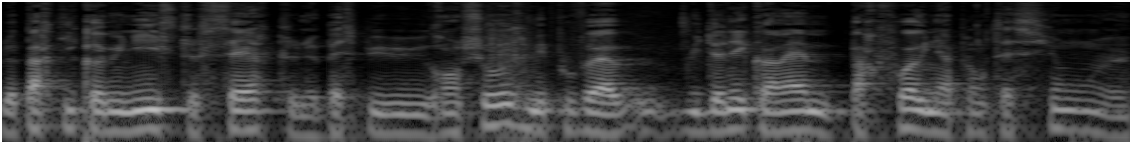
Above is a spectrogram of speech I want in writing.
le Parti communiste, certes, ne pèse plus grand-chose, mais pouvait lui donner quand même parfois une implantation euh,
